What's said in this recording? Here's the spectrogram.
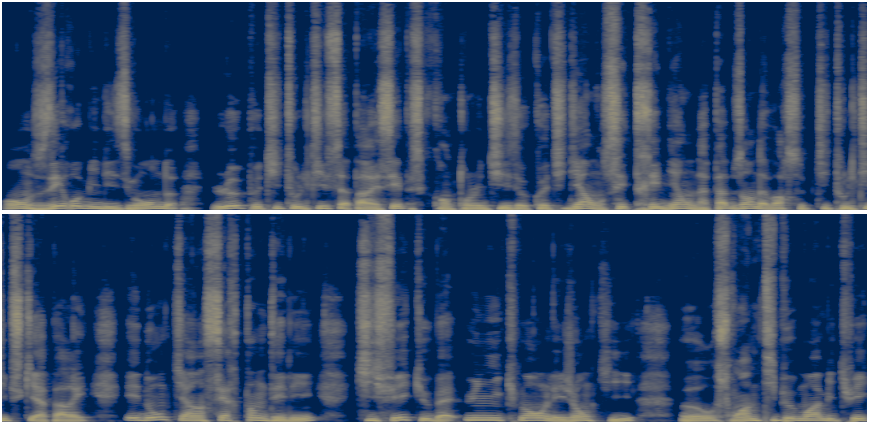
en 0 millisecondes, le petit tooltips apparaissait parce que quand on l'utilise au quotidien, on sait très bien, on n'a pas besoin d'avoir ce petit tooltips qui apparaît. Et donc il y a un certain délai qui fait que bah, uniquement les gens qui euh, sont un petit peu moins habitués,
